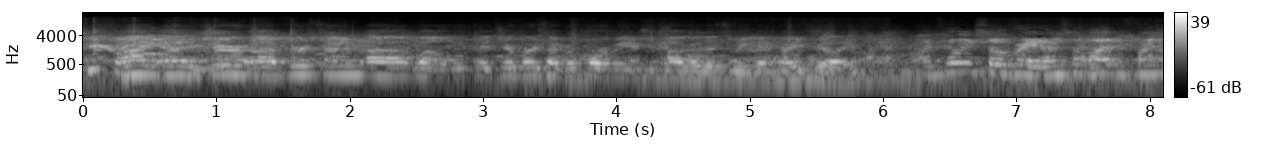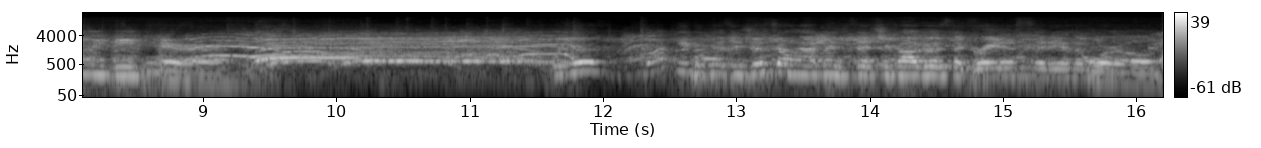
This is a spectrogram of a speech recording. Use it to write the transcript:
Hi, uh, it's your uh, first time, uh, well, it's your first time performing in Chicago this weekend. How are you feeling? I'm feeling so great. I'm so glad to finally be here. Well, you're lucky because it just so happens that Chicago is the greatest city in the world. You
